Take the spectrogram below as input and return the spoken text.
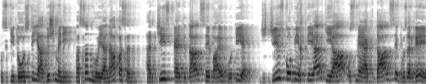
اس کی دوستی یا دشمنی پسند ہو یا ناپسند، ہر چیز اعتدال سے باہر ہوتی ہے۔ جس چیز کو بھی اختیار کیا، اس میں اعتدال سے گزر گئے۔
